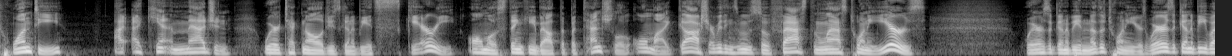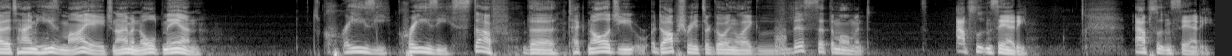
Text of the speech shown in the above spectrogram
20, I, I can't imagine where technology is going to be. It's scary almost thinking about the potential of, oh my gosh, everything's moved so fast in the last 20 years. Where is it going to be another 20 years? Where is it going to be by the time he's my age and I'm an old man? It's crazy, crazy stuff. The technology adoption rates are going like this at the moment. It's absolute insanity. Absolute insanity.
